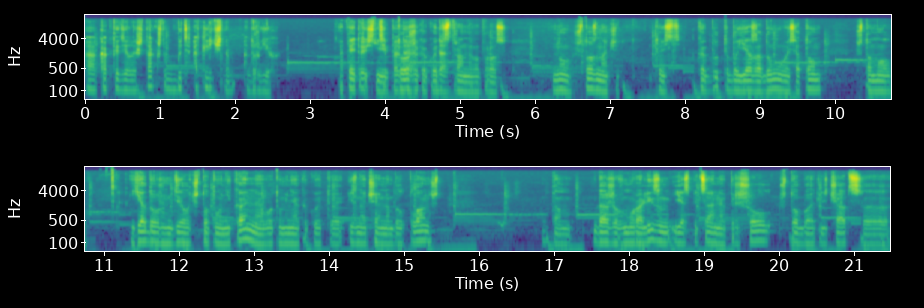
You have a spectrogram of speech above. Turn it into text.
а как ты делаешь так, чтобы быть отличным от других. Опять-таки, типа, тоже да, какой-то да. странный вопрос. Ну, что значит? То есть, как будто бы я задумываюсь о том, что, мол, я должен делать что-то уникальное. Вот у меня какой-то изначально был план, там даже в мурализм я специально пришел, чтобы отличаться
